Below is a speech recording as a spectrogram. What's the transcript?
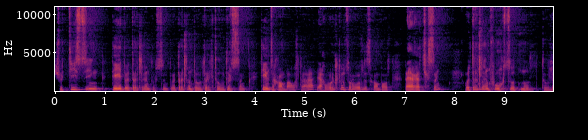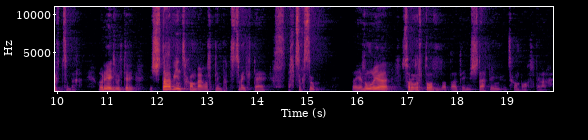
шүтээсийн дээд удирдлагын төвсөнд удирдлагын төвлөрөл төвлөрсөн тийм зохион байгуулалт байгаа. Яг бүрэлдэхүүн сургуулийн зохион байгуулалт байгаа ч гэсэн удирдлагын функцүүд нь бол төвлөрсөн байгаа. Өөрөөр хэлбэл тэр штабын зохион байгуулалтын бүтц маягтай болцсон гэсэн. За ялангуяа сургалт бол одоо тийм штабын зохион байгуулалттай байгаа.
